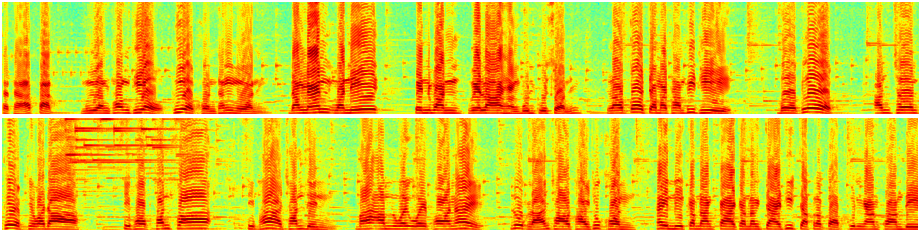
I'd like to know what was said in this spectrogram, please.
สถาปัตย์เมืองท่องเที่ยวเพื่อคนทั้งมวล ดังนั้นวันนี้เป็นวันเวลาแห่งบุญกุศล เราก็จะมาทำพิธี เบิกเลิกอัญเชิญเทพเทวดา 16 ชั้นฟ้า 15 ชั้นดิน มาอำนวยอวยพรให้ลูกหลานชาวไทยทุกคน ให้มีกำลังกายกำลังใจที่จะประกอบคุณงามความดี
